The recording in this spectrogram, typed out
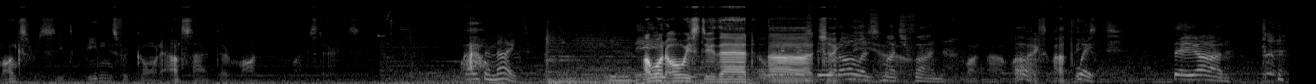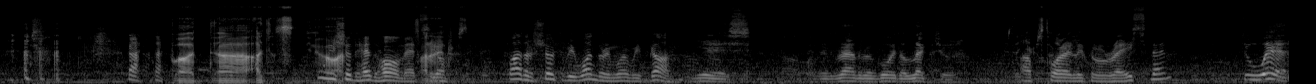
monks received beatings for going outside their mon- monasteries. Quite a Wow. night. Indeed. I won't always do that. I Uh, wouldn't guess check all the, as much uh, fun. fun, uh, fun Oh, facts about these. Wait. They are. But uh, I just, you know, we I should head home, found it Ezio. interesting. Father's sure to be wondering where we've gone. Yes. I'd rather avoid a lecture. Think Up for a little race, then? To where?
